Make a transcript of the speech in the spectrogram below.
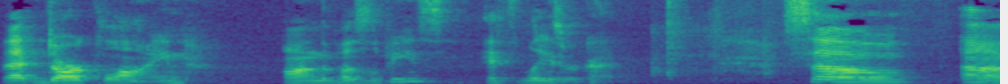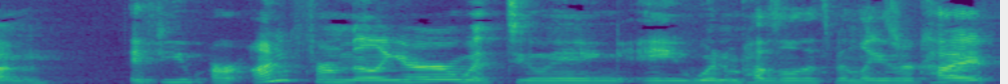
that dark line on the puzzle piece. It's laser cut. So um, if you are unfamiliar with doing a wooden puzzle that's been laser cut,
